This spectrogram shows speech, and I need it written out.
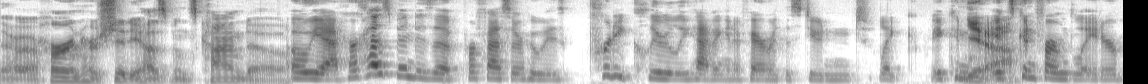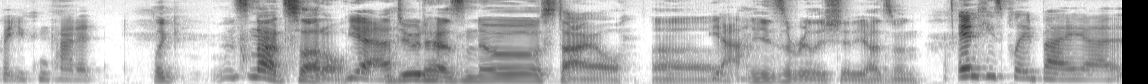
uh, her and her shitty husband's condo. Oh yeah, her husband is a professor who is pretty clearly having an affair with a student. Like it can, Yeah. it's confirmed later, but you can kind of Like it's not subtle. Yeah. dude has no style. Uh, Yeah. he's a really shitty husband. and he's played by uh,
